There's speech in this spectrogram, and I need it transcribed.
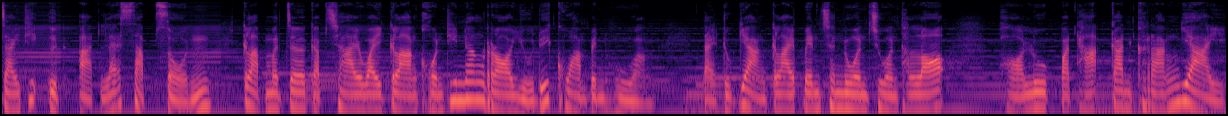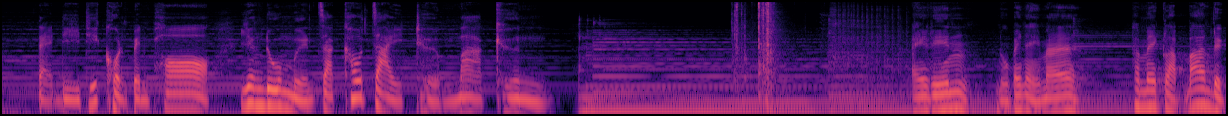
ใจที่อึดอัดและสับสน กลับมาเจอกับชายวัยกลางคนที่นั่งรออยู่ด้วยความเป็นห่วง แต่ทุกอย่างกลายเป็นชนวนชวนทะเลาะ พอลูกปะทะกันครั้งใหญ่ แต่ดีที่คนเป็นพ่อ ยังดูเหมือนจะเข้าใจเธอมากขึ้น ไอริน หนูไปไหนมาทำไมกลับบ้านดึก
